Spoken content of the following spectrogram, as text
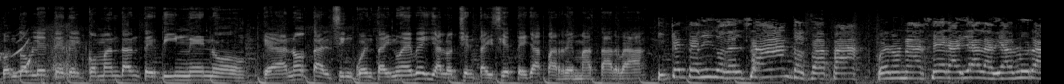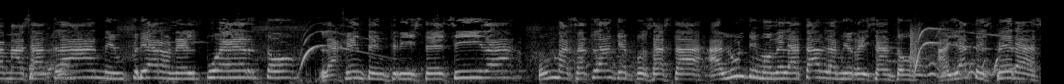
con doblete del comandante Dineno, que anota al 59 y al 87 ya para rematar, ¿va? ¿Y qué te digo del Santos, papá? Fueron a hacer allá la diablura Mazatlán, enfriaron el puerto, la gente entristecida. Un Mazatlán que pues hasta al último de la tabla, mi rey santo. Allá te esperas.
